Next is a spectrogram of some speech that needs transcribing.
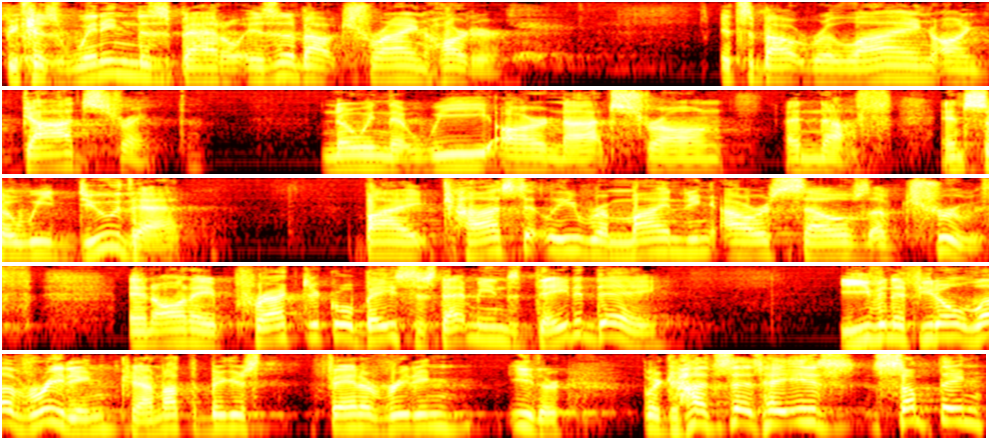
Because winning this battle isn't about trying harder, it's about relying on God's strength, knowing that we are not strong enough. And so we do that by constantly reminding ourselves of truth. And on a practical basis, that means day to day, even if you don't love reading, okay, I'm not the biggest fan of reading either, but God says, hey, is something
